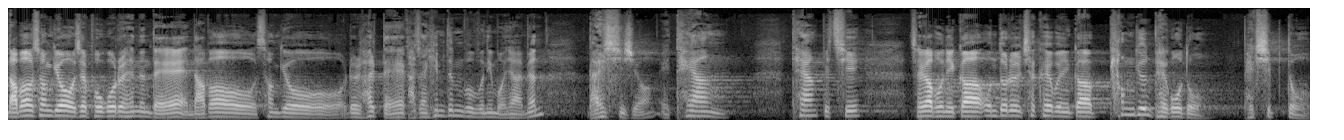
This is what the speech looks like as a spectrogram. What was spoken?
나바오 선교 어제 보고를 했는데 나바오 선교를 할 때 가장 힘든 부분이 뭐냐면 날씨죠. 태양 태양빛이 제가 보니까 온도를 체크해 보니까 평균 105도, 110도.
